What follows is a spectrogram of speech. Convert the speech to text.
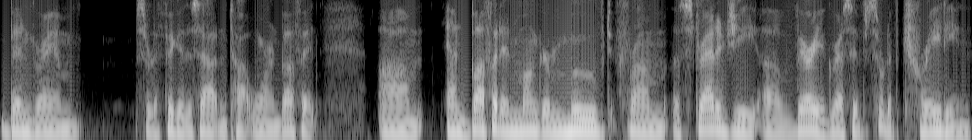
Ben Graham sort of figured this out and taught Warren Buffett. Um, and Buffett and Munger moved from a strategy of very aggressive sort of trading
